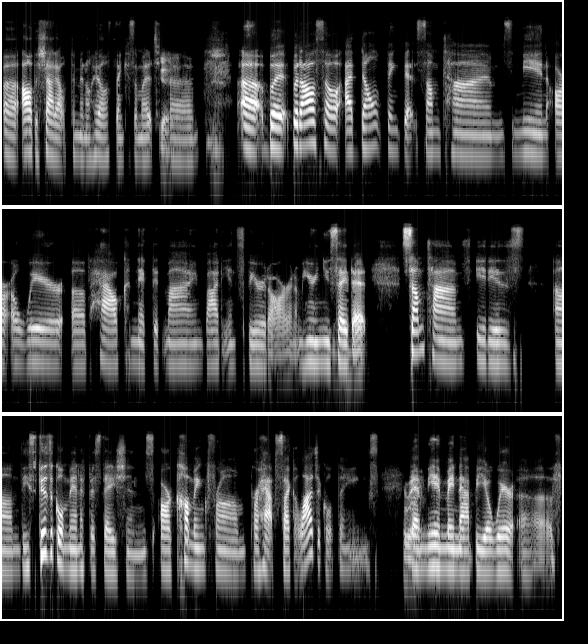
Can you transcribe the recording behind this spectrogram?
uh, all the shout out to mental health. Thank you so much. Yeah. Uh, uh, but but also, I don't think that sometimes men are aware of how connected mind, body, and spirit are. And I'm hearing you say mm-hmm. that sometimes it is um, these physical manifestations are coming from perhaps psychological things that men may not be aware of.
